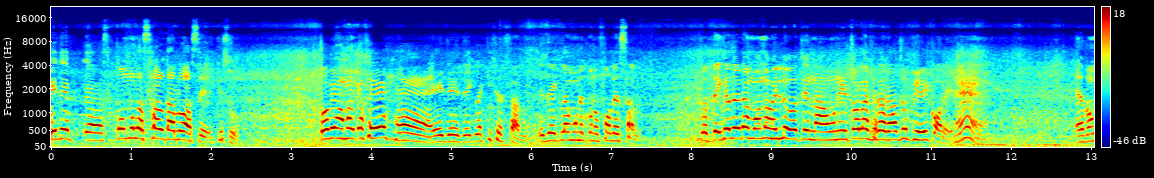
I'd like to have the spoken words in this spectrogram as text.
এই যে কমলা শাল ডালও আছে কিছু। তবে আমার কাছে হ্যাঁ এই যে এগুলা কিসের শাল? এই যে এগুলা মনে কোনো ফলের শাল। তো দেখে যেটা মনে হইল যে না, উনি চলাফেরা রাজকীয়ই করে হ্যাঁ? এবং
